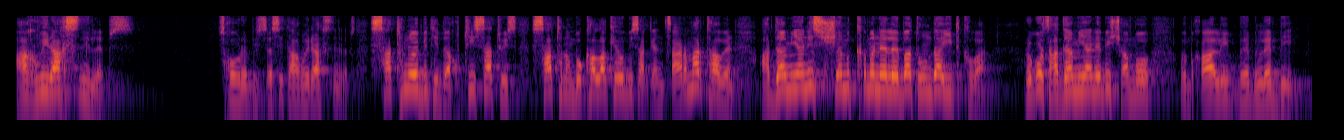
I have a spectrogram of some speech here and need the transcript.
აღვირახსნილებს ცხოვრების წესით აღვირახსნილებს. სათნოებითი და ღვთისათვის სათნო მოქალაქეობისაკენ წარმართავენ ადამიანის შემქმნელებად უნდა ითქვან. როგორც ადამიანების ჩამოყალიბებლები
